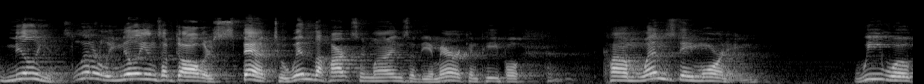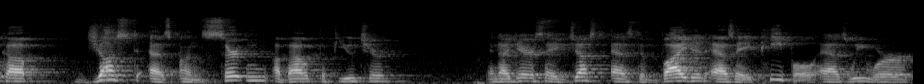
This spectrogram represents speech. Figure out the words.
millions, literally millions of dollars spent to win the hearts and minds of the American people, come Wednesday morning, we woke up just as uncertain about the future, and I dare say just as divided as a people as we were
